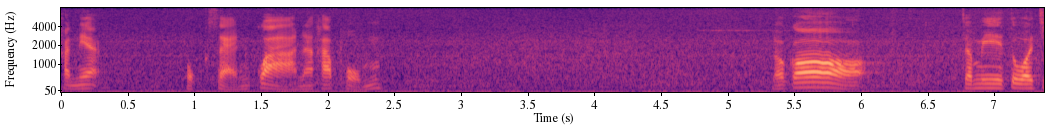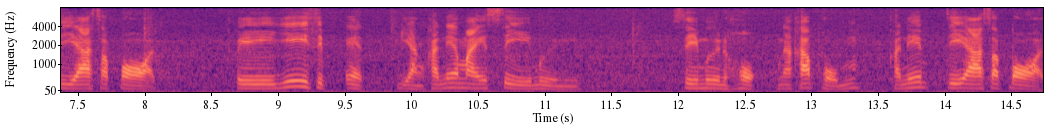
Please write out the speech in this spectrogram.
คันเนี้ย6 0 0 0 0กว่านะครับผม แล้วก็จะมีตัว GR Sport ปี 21 อย่างคันเนี้ยไม่40,000 46,000นะครับผม คันนี้ GR Sport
